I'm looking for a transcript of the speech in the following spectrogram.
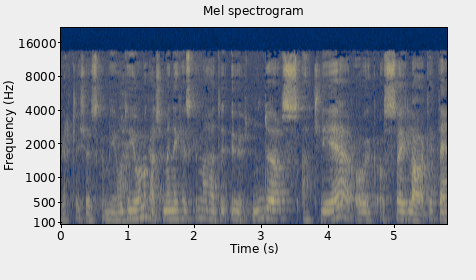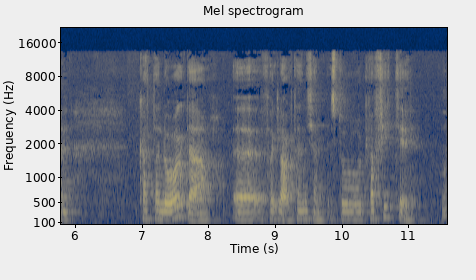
virkelig ikke huske om gjorde. Det gjorde vi kanskje, men jeg husker vi hadde utendørs atelier, og også jeg laget en katalog der. Eh, for jeg laget en kjempestor graffiti. Mm.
